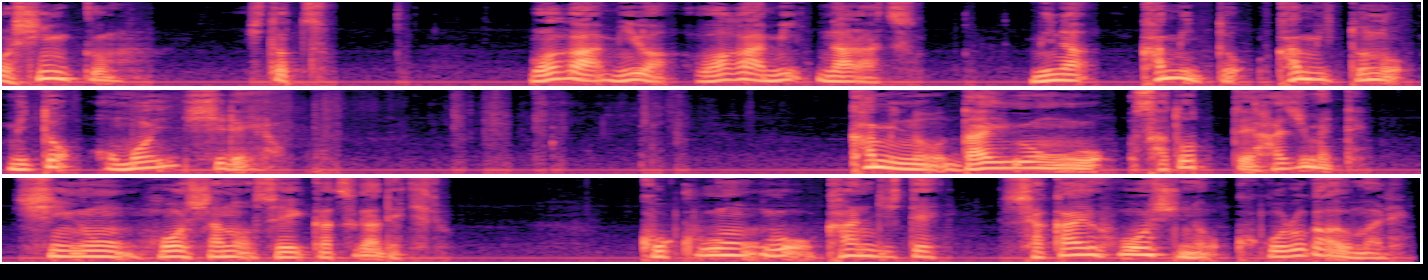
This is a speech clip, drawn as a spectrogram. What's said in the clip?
ご神君。一つ。我が身は我が身ならず。皆神と神との身と思い知れよ。神の大恩を悟って初めて、神恩放射の生活ができる。国恩を感じて社会奉仕の心が生まれ、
